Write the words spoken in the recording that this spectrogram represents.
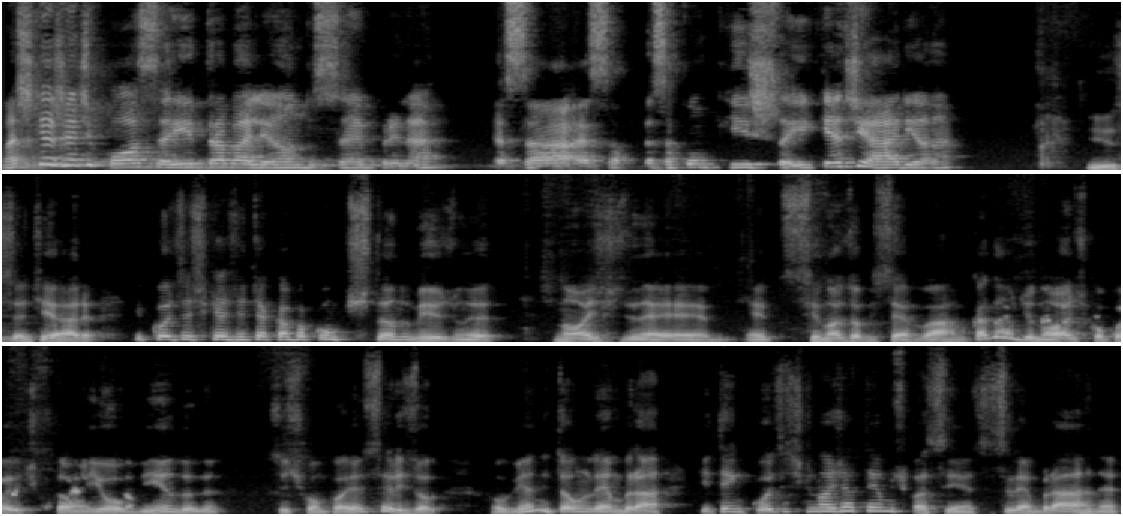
Mas que a gente possa ir trabalhando sempre, né? Essa, essa, essa conquista aí, que é diária, né? Isso, é diária. E coisas que a gente acaba conquistando mesmo, né? Nós, é, é, se nós observarmos, cada um de nós, companheiros que estão aí ouvindo, né, esses companheiros, se eles ouvindo, então lembrar que tem coisas que nós já temos paciência. Se lembrar, né,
